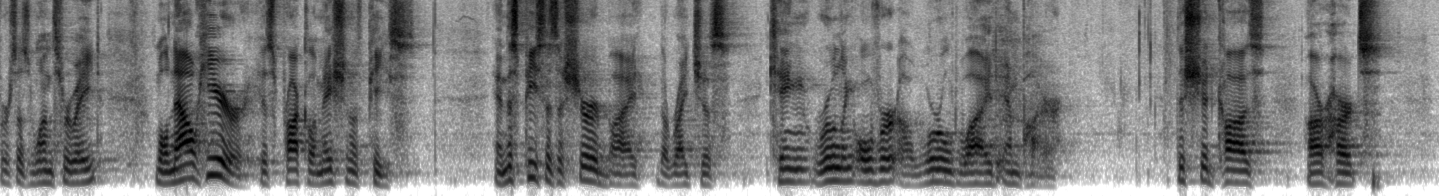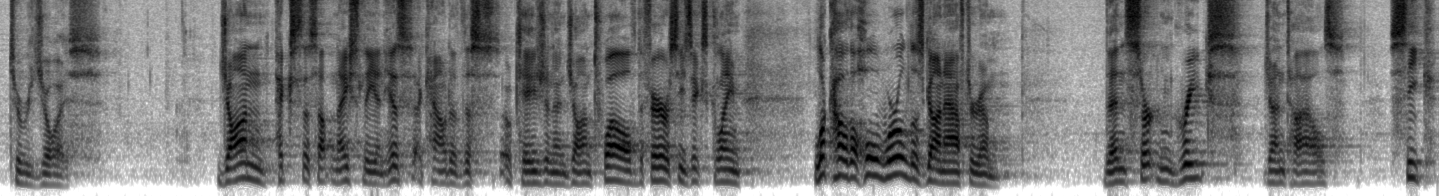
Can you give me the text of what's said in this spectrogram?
verses 1 through 8, will now hear his proclamation of peace. And this peace is assured by the righteous king ruling over a worldwide empire. This should cause our hearts to rejoice. John picks this up nicely in his account of this occasion in John 12. The Pharisees exclaim, Look how the whole world has gone after him. Then certain Greeks, Gentiles, seek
